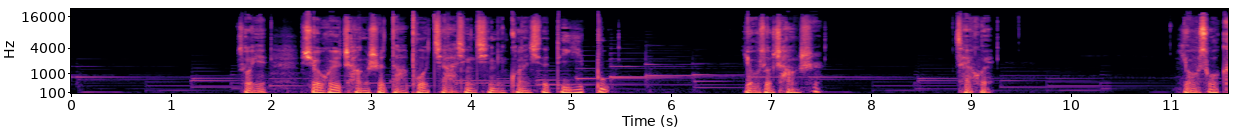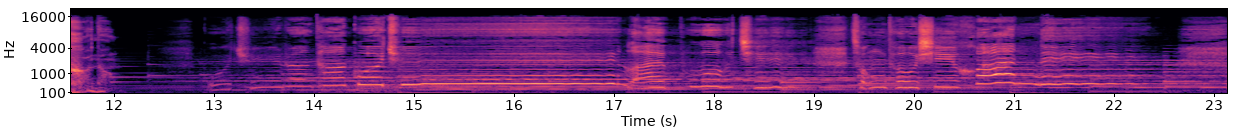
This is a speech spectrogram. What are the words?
所以，学会尝试打破假性亲密关系的第一步，有所尝试，才会有所可能。过去让它过去。来不及从头喜欢你，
